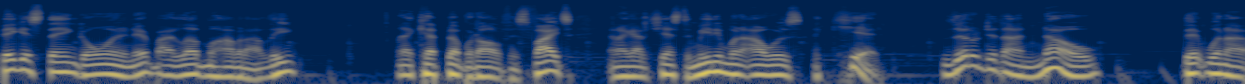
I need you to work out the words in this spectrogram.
biggest thing going, and everybody loved Muhammad Ali. And I kept up with all of his fights, and I got a chance to meet him when I was a kid. Little did I know that when I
